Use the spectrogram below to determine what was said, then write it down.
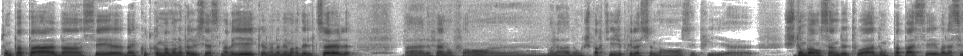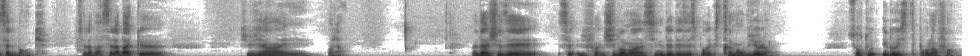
ton papa ben c'est euh, ben écoute comme maman n'a pas réussi à se marier et qu'elle en avait marre d'être seule ben, elle a fait un enfant euh, voilà donc je suis parti j'ai pris la semence et puis euh, je suis tombé enceinte de toi, donc papa, c'est voilà, c'est cette banque. C'est là-bas, c'est là-bas que tu viens et voilà. Là, j'y vois moi un signe de désespoir extrêmement violent, surtout égoïste pour l'enfant.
